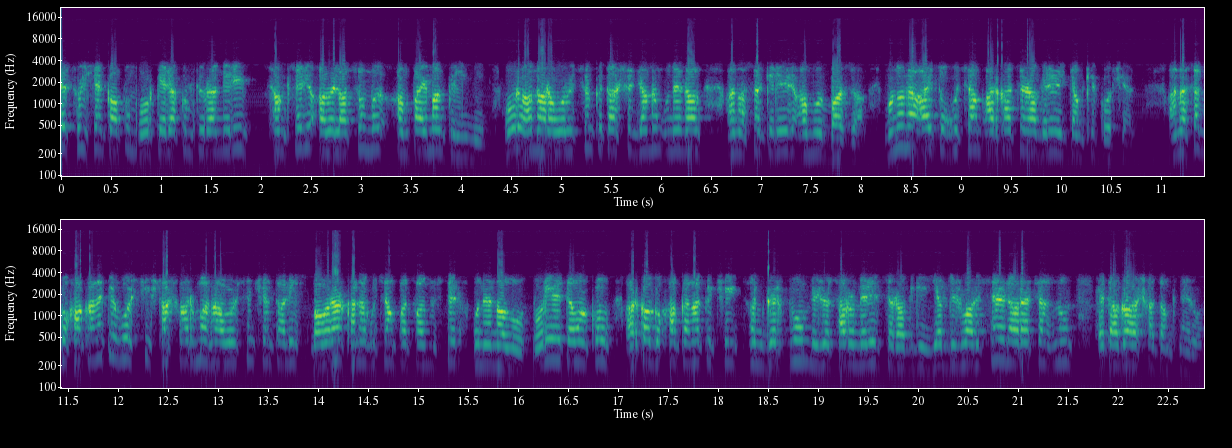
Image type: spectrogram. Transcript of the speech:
մեծ հույս են կապում որ կերակուլտուրաների ցանքերի ավելացումը անպայման կլինի, որը հնարավորություն կտա շրջանում ունենալ անասակերերի ամուր բազա։ Մնում է այդ ուղղությամբ արկա ծրագրերը կյանքի կոչել։ Անասագողականը ոչ ճիշտ հաշվառման հնարավորություն չեն տալիս բավարար քանակության պատասխանատվներ ունենալու, որի հետևանքով արկագողականակը չի ընդգրկվում միջոցառումների ծրագրի եւ դժվարություններ առաջացնում հետագա աշխատանքներում։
